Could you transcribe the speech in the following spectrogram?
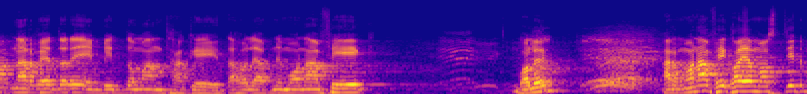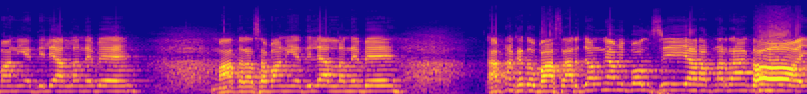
আপনার ভেতরে বিদ্যমান থাকে, তাহলে আপনি মোনাফিক। বলেন। আর মোনাফিক হয়ে মসজিদ বানিয়ে দিলে আল্লাহ নেবে, মাদ্রাসা বানিয়ে দিলে আল্লাহ নেবে। আপনাকে তো বাঁচার জন্য আমি বলছি, আর আপনার রাগ হয়।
